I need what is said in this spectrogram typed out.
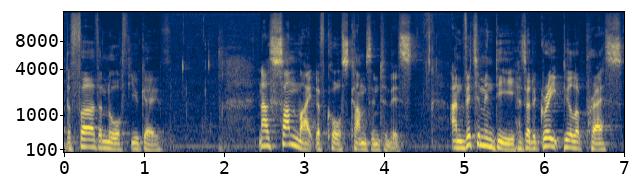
the further north you go. Now, sunlight, of course, comes into this. And vitamin D has had a great deal of press,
